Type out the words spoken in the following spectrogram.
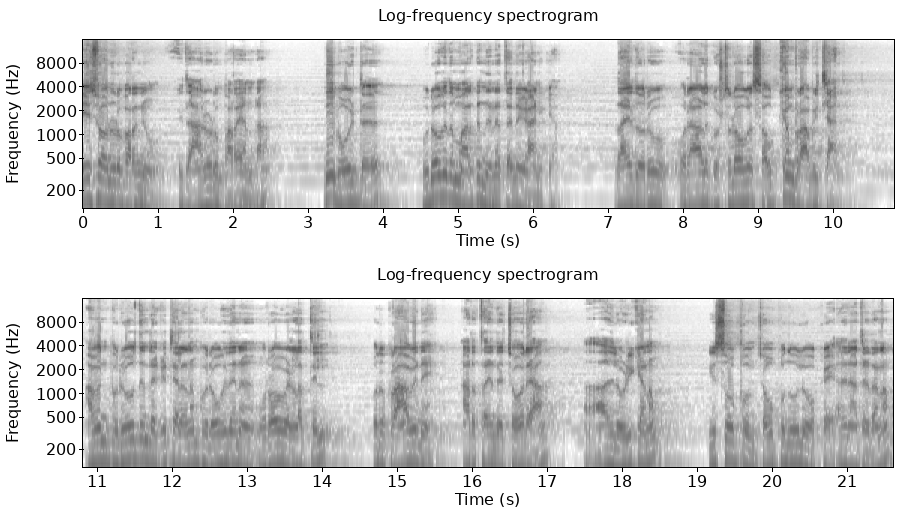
യേശു അവനോട് പറഞ്ഞു ഇത് ആരോടും പറയണ്ട. നീ പോയിട്ട് പുരോഹിതന്മാർക്ക് നിന്നെ തന്നെ കാണിക്കാം. അതായത് ഒരു ഒരാൾ കുഷ്ഠരോഗ സൗഖ്യം പ്രാപിച്ചാൽ അവൻ പുരോഹിതന്റെ ഒക്കെ ചെല്ലണം പുരോഹിതന് ഉറവ് വെള്ളത്തിൽ ഒരു പ്രാവിനെ അറുത്തതിന്റെ ചോര അതിലൊഴിക്കണം. ഇസോപ്പും ചുവപ്പ് നൂലും ഒക്കെ അതിനകത്ത് ഇടണം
